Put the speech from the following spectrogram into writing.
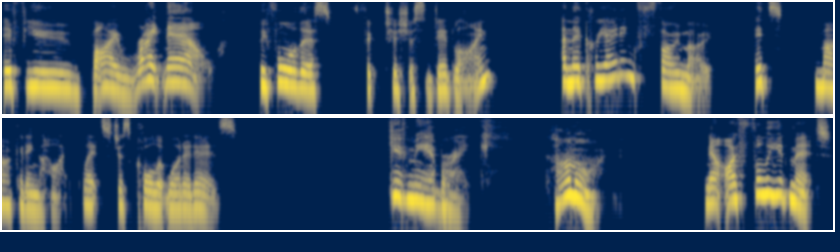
If you buy right now before this fictitious deadline, and they're creating FOMO. It's marketing hype. Let's just call it what it is. Give me a break. Come on. Now, I fully admit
